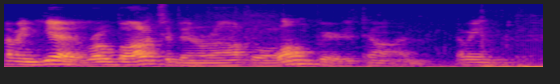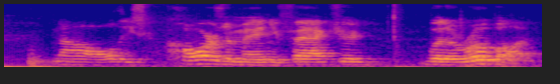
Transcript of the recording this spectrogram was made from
I mean, yeah, robotics have been around for a long period of time. I mean, now all these cars are manufactured with a robot,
